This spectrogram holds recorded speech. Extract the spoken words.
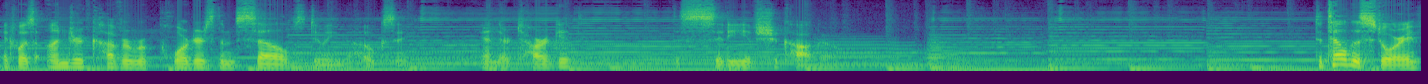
it was undercover reporters themselves doing the hoaxing, and their target, the city of Chicago. To tell this story,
